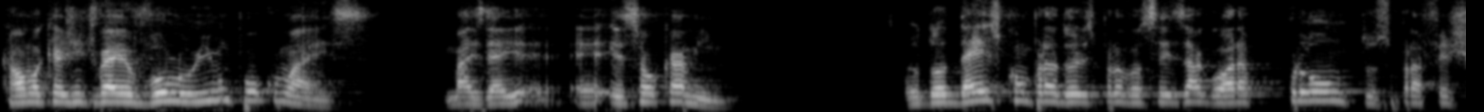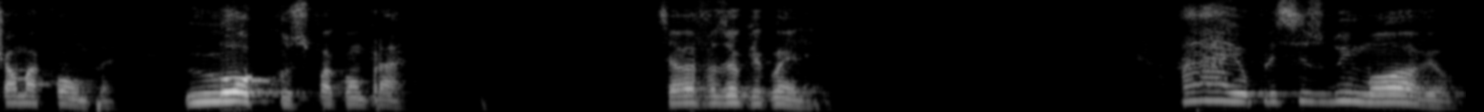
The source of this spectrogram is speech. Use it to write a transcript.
Calma que a gente vai evoluir um pouco mais. Mas é, é, esse é o caminho. Eu dou 10 compradores para vocês agora, prontos para fechar uma compra. Loucos para comprar. Você vai fazer o que com ele? Ah, eu preciso do imóvel.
